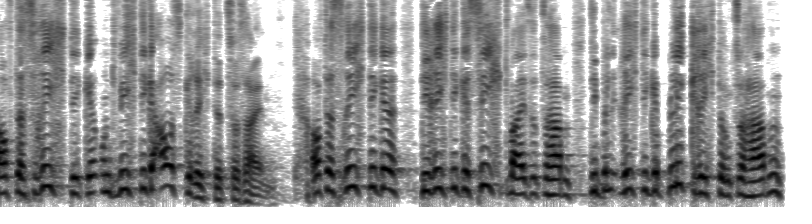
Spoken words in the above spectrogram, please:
auf das Richtige und Wichtige ausgerichtet zu sein. Auf das Richtige, die richtige Sichtweise zu haben, die richtige Blickrichtung zu haben,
